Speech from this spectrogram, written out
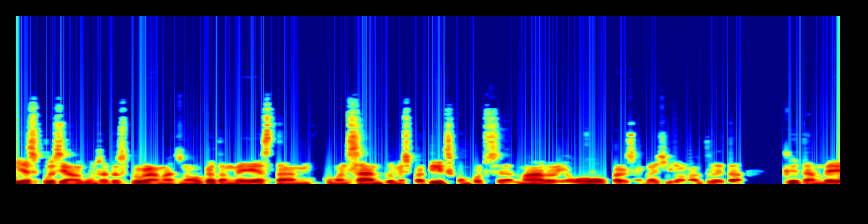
i després hi ha alguns altres programes no, que també estan començant, però més petits, com pot ser el Mar, o, per exemple, Girona, el Trueta, que també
